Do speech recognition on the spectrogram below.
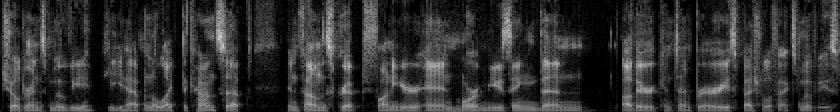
children's movie. He happened to like the concept and found the script funnier and more amusing than other contemporary special effects movies.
